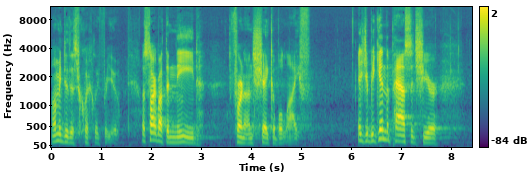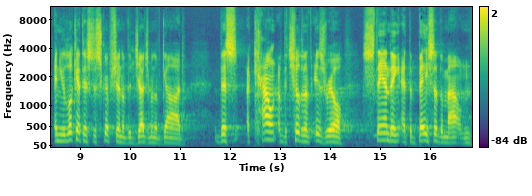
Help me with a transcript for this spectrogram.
Let me do this quickly for you. Let's talk about the need for an unshakable life. As you begin the passage here and you look at this description of the judgment of God, this account of the children of Israel standing at the base of the mountain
